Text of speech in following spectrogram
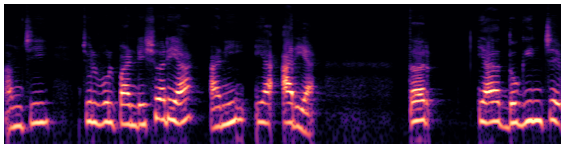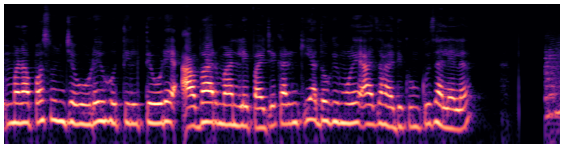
आमची चुलबुल पांडेश्वर्या आणि या आर्या. तर या दोघींचे मनापासून जेवढे होतील तेवढे आभार मानले पाहिजे कारण की या दोघीमुळे आज हळदी कुंकू झालेलं. आणि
